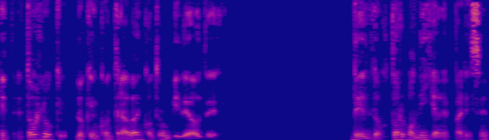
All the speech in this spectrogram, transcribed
entre todo lo que, lo que encontraba, encontré un video de del doctor Bonilla, me parece,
